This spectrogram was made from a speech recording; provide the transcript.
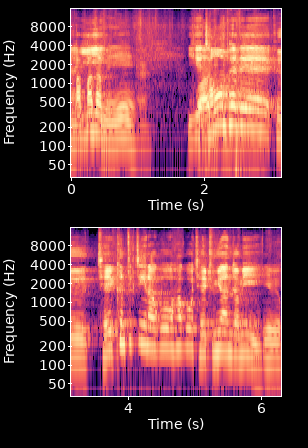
음, 빳빳함이 이게 좋아하겠다. 정원 패드의 그 제일 큰 특징이라고 하고 제일 중요한 점이 이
